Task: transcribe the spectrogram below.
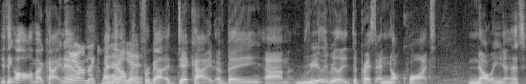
you think, oh, I'm okay now. Mm-hmm. Yeah, I'm okay, And then I yeah. went for about a decade of being um, really, really depressed and not quite knowing it.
